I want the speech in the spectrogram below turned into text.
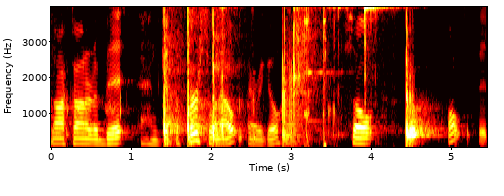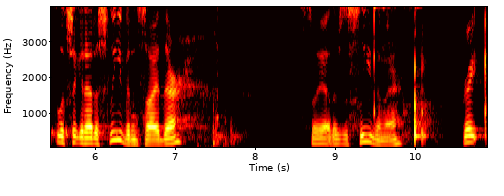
Knock on it a bit and get the first one out. There we go. So, oh, it looks like it had a sleeve inside there. So yeah, there's a sleeve in there. Great.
